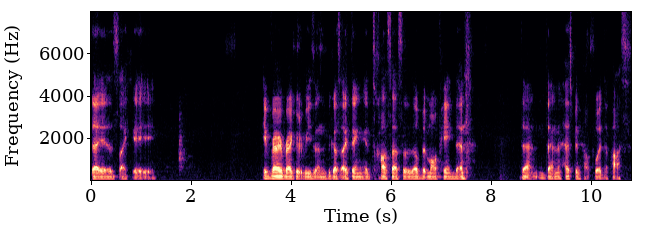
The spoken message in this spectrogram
that is like a a very very good reason because I think it's caused us a little bit more pain than than than has been helpful in the past.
